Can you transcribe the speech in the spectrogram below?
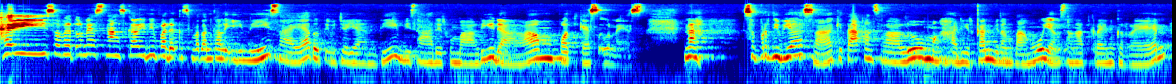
Hai Sobat UNES, senang sekali nih pada kesempatan kali ini saya Tuti Wijayanti bisa hadir kembali dalam podcast UNES. Nah, seperti biasa kita akan selalu menghadirkan bintang tamu yang sangat keren-keren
